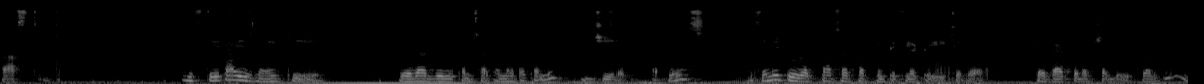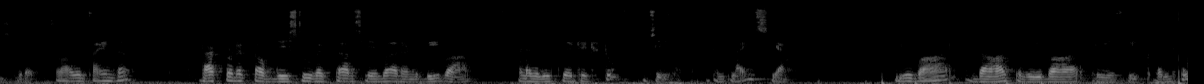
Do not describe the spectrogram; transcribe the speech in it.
cos theta if theta is 90 a dot b becomes automatically 0 that means if any two vectors are perpendicular to each other their dot product shall be equal to 0 so I will find the dot product of these two vectors a bar and b bar and I will equate it to 0. It implies, yeah, u bar dot v bar is equal to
